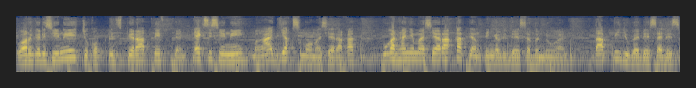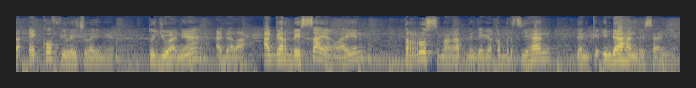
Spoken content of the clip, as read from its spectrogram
warga di sini cukup inspiratif dan eksis ini mengajak semua masyarakat, bukan hanya masyarakat yang tinggal di desa Bendungan, tapi juga desa-desa eco village lainnya. Tujuannya adalah agar desa yang lain terus semangat menjaga kebersihan dan keindahan desanya.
